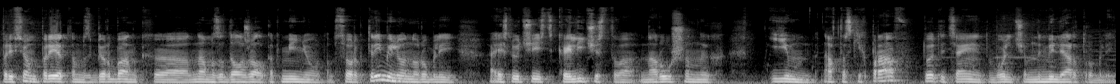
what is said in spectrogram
При всем при этом Сбербанк нам задолжал как минимум там, 43 миллиона рублей, а если учесть количество нарушенных им авторских прав, то это тянет более чем на миллиард рублей.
